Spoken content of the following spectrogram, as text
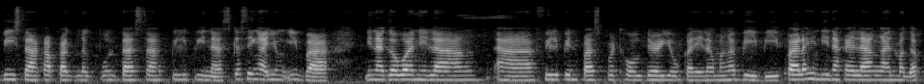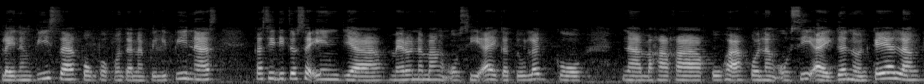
visa kapag nagpunta sa Pilipinas, kasi nga yung iba, ginagawa nilang ah, Philippine passport holder yung kanilang mga baby para hindi na kailangan mag-apply ng visa kung pupunta ng Pilipinas. Kasi dito sa India, meron namang OCI katulad ko na makakakuha ako ng OCI, ganun. Kaya lang,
